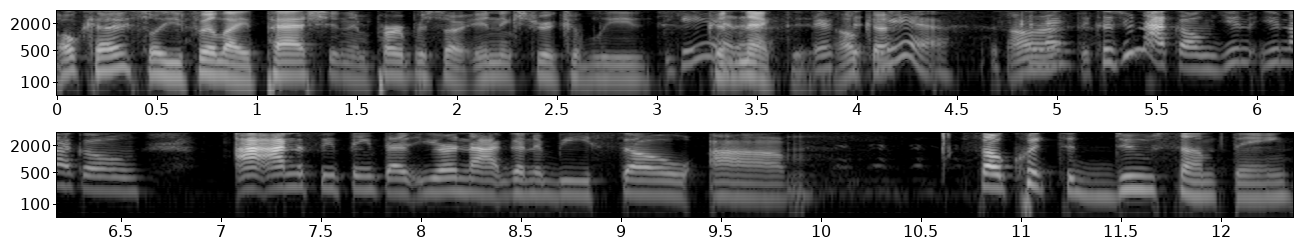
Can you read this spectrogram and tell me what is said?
Okay. So you feel like passion and purpose are inextricably yeah, connected. t- okay. yeah it's All right. connected because you're not going you, you're not going. to i honestly think that you're not going to be so um so quick to do something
